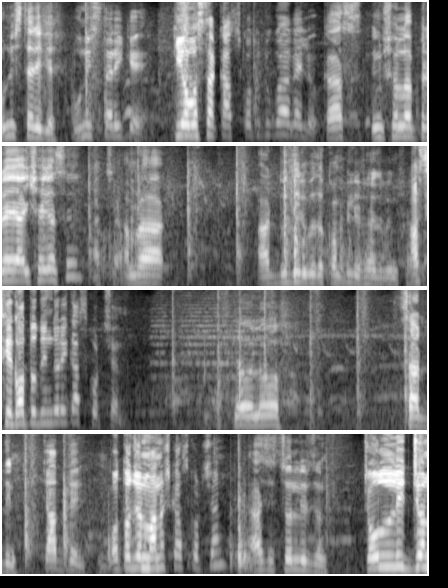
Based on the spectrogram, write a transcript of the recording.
উনিশ তারিখে। উনিশ তারিখে। কি অবস্থা? কাজ কতটুকু আগাইলো? কাজ ইনশাল্লাহ প্রায় আইসে গেছে। আচ্ছা। আমরা আর দুদিনের মধ্যে কমপ্লিট হয়ে যাবে আজকে কতদিন ধরে কাজ করছেন? আজকে হলো চার দিন। চার দিন। কতজন মানুষ কাজ করছেন? আছে চল্লিশ জন। চল্লিশ জন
